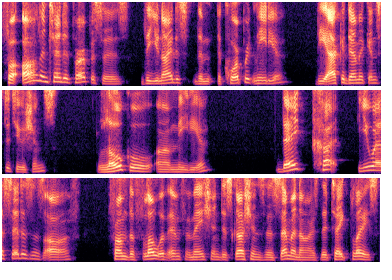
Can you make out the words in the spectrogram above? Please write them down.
for all intended purposes, the United the, the corporate media, the academic institutions, local uh, media, they cut US citizens off from the flow of information, discussions, and seminars that take place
